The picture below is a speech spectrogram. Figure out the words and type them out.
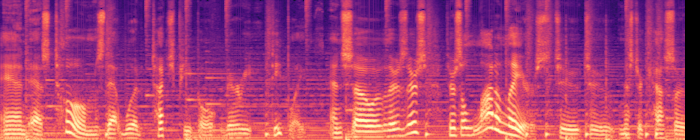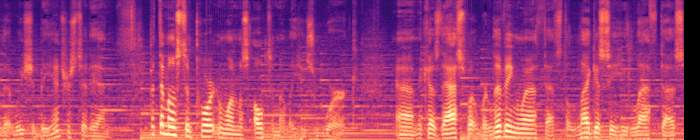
and as tomes that would touch people very deeply. And so there's, there's, there's a lot of layers to, to Mr. Kessler that we should be interested in. But the most important one was ultimately his work. Uh, because that's what we're living with, that's the legacy he left us,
